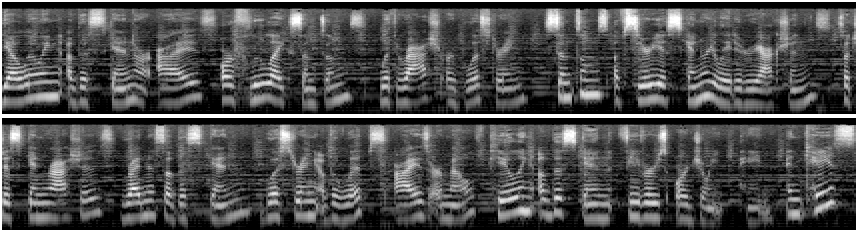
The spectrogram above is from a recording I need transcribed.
yellowing of the skin or eyes, or flu-like symptoms with rash or blistering, symptoms of serious skin-related reactions such as skin rashes, redness of the skin, blistering of the lips, eyes, or mouth, peeling of the skin, fevers, or joint pain. In case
